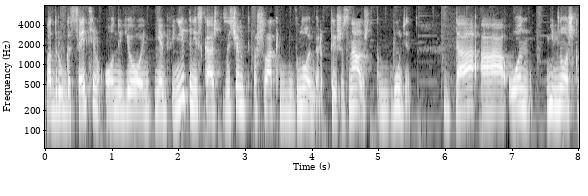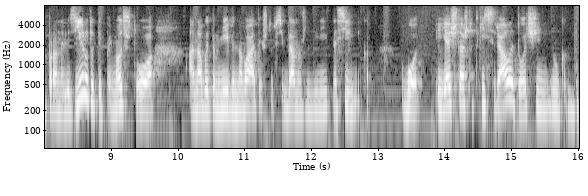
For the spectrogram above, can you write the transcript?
подруга с этим, он ее не обвинит и не скажет, зачем ты пошла к нему в номер, ты же знала, что там будет, да, а он немножко проанализирует это и поймет, что она в этом не виновата, и что всегда нужно винить насильника. Вот. И я считаю, что такие сериалы это очень, ну, как бы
